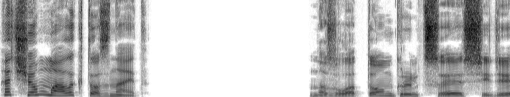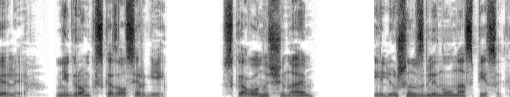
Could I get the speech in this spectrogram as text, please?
О чем мало кто знает. «На золотом крыльце сидели», — негромко сказал Сергей. «С кого начинаем?» Илюшин взглянул на список.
